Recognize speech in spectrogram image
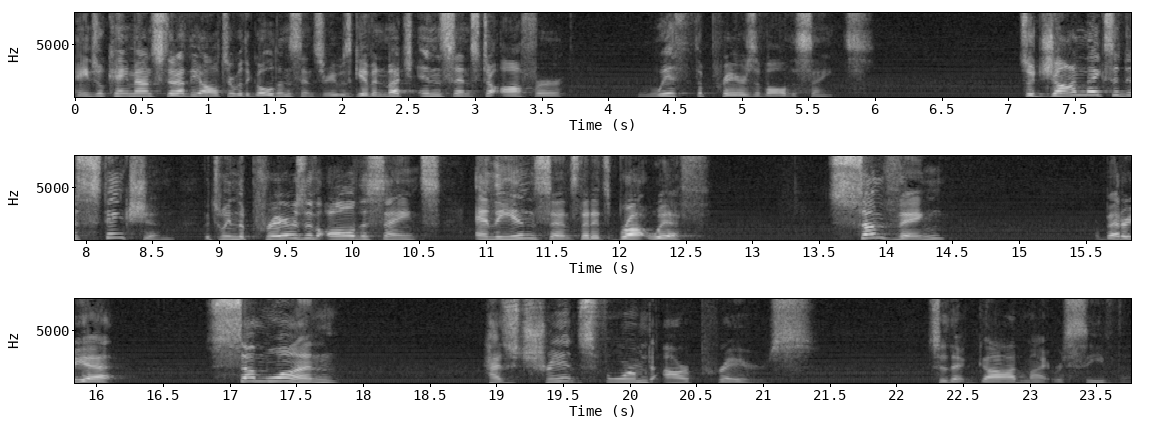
Angel came out and stood at the altar with a golden censer. He was given much incense to offer with the prayers of all the saints. So John makes a distinction between the prayers of all the saints and the incense that it's brought with. Something, or better yet, someone has transformed our prayers so that God might receive them.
